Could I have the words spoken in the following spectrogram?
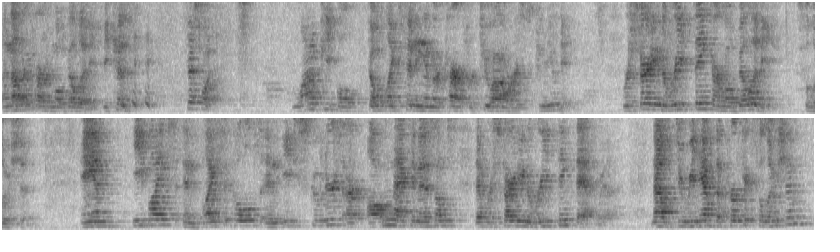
another part of mobility because guess what? A lot of people don't like sitting in their car for two hours commuting. We're starting to rethink our mobility solution. And e-bikes and bicycles and e-scooters are all mechanisms that we're starting to rethink that with. Now, do we have the perfect solution?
